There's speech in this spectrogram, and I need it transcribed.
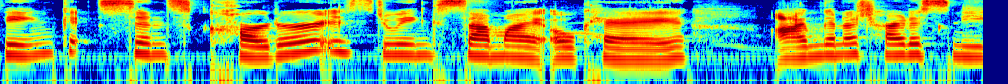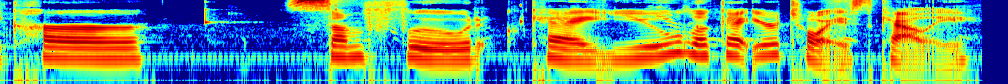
think since Carter is doing semi okay, I'm going to try to sneak her some food. Okay, you look at your toys, Callie.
